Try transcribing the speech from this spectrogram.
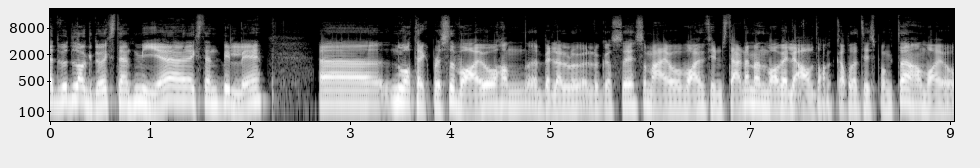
Edward lagde jo ekstremt mye, ekstremt billig. Uh, noe av trekkplusset var jo han Bella Lugosi, som jo, var en filmstjerne, men var veldig avdanka på det tidspunktet. Han var jo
